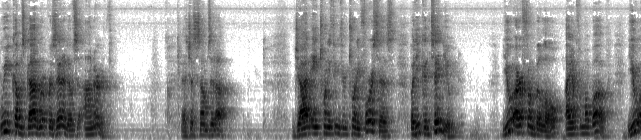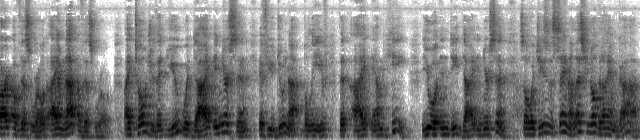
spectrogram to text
we become God representatives on earth. That just sums it up. John 8, 23 through 24 says, but he continued, You are from below, I am from above. You are of this world, I am not of this world. I told you that you would die in your sin if you do not believe that I am He. You will indeed die in your sin. So, what Jesus is saying, unless you know that I am God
